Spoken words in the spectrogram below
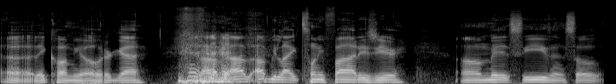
uh, they call me an older guy. I'll, be, I'll, I'll be like 25 this year, um, mid season. So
